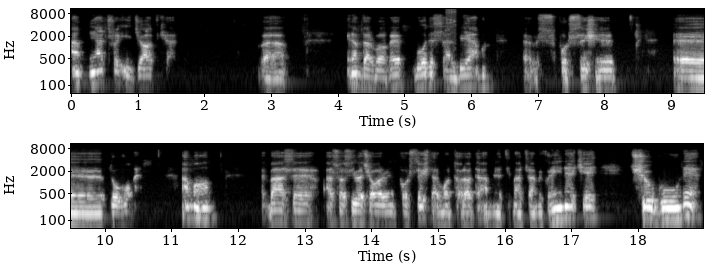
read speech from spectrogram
امنیت رو ایجاد کرد؟ و اینم در واقع بود سلبی همون پرسش دومه. اما بحث اساسی و چهارمین پرسش در مطالعات امنیتی مطرح می‌کنه اینه که چگونه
